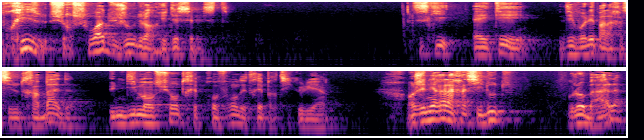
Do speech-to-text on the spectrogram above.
prise sur soi du joug de la réalité céleste. C'est ce qui a été dévoilé par la Chassidut Rabad, une dimension très profonde et très particulière. En général, la Chassidut globale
